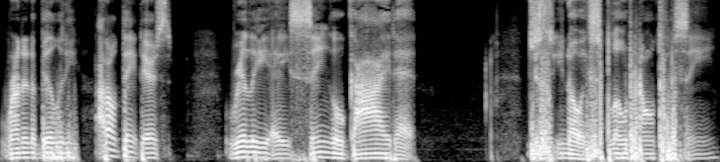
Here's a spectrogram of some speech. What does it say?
running ability. I don't think there's really a single guy that just you know exploded onto the scene.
